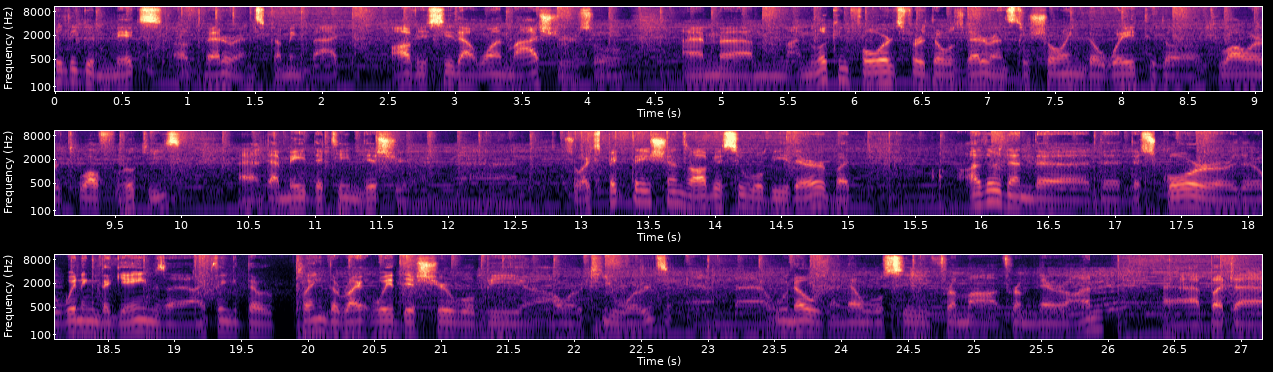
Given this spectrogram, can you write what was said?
pretty good mix of veterans coming back. Obviously that won last year, so I'm um, I'm looking forward for those veterans to showing the way to the to our 12 rookies uh, that made the team this year. Uh, so expectations obviously will be there, but other than the, the, the score or the winning the games, I think the playing the right way this year will be our key words, and who knows? And then we'll see from uh, from there on. Uh, but uh,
